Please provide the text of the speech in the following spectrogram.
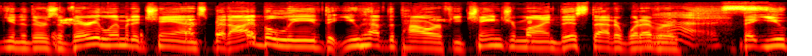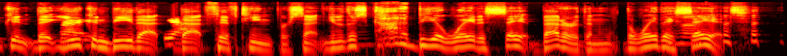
You know, there's a very limited chance, but I believe that you have the power if you change your mind, this, that, or whatever, Yes. that you can that you can be that Yeah. that 15 percent. You know, there's got to be a way to say it better than the way they uh-huh. say it.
